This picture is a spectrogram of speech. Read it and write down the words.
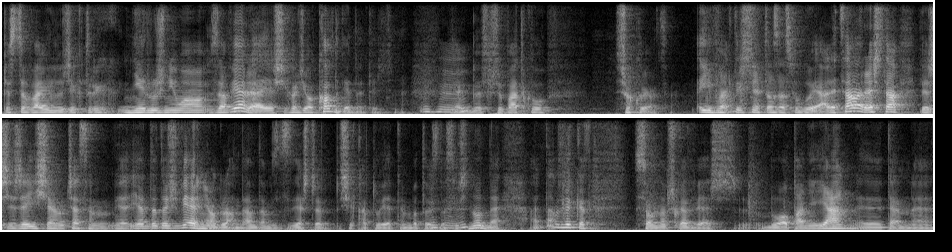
piastowali ludzie, których nie różniło za wiele, jeśli chodzi o kod genetyczny. Mhm. Jakby w przypadku szokujące. I faktycznie to zasługuje, ale cała reszta, wiesz, jeżeli się czasem, ja, ja to dość wiernie oglądam, tam jeszcze się katuję tym, bo to jest Mhm. dosyć nudne, ale tam zwykle są na przykład, wiesz, było panie Jan, y, ten y,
